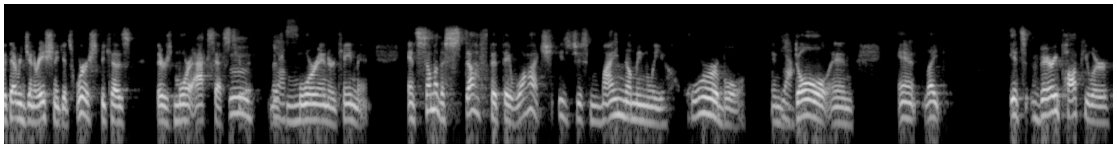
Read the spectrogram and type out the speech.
with every generation, it gets worse because there's more access to mm, it, there's yes. more entertainment and some of the stuff that they watch is just mind-numbingly horrible and yeah. dull and and like it's very popular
